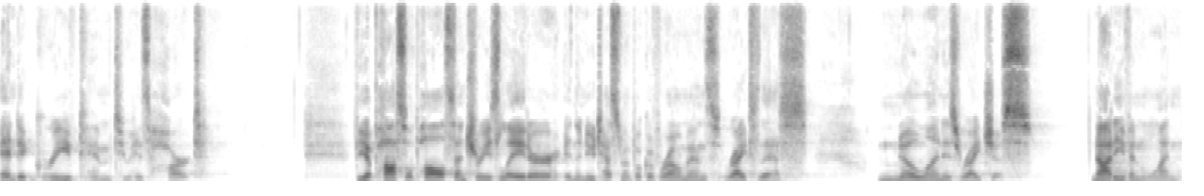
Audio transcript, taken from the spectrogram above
and it grieved him to his heart. The Apostle Paul, centuries later in the New Testament book of Romans, writes this No one is righteous, not even one.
